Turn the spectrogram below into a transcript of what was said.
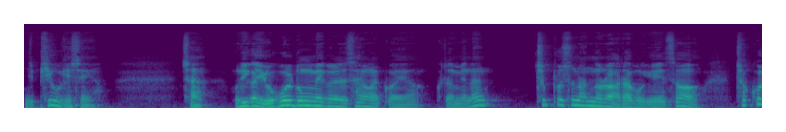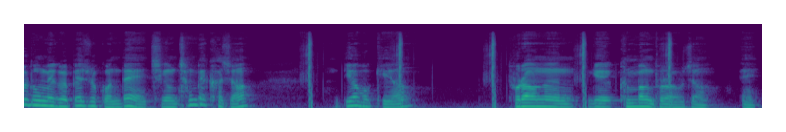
이제 피고 계세요. 자, 우리가 요골동맥을 사용할 거예요. 그러면은 축부순환로를 알아보기 위해서 척골동맥을 빼줄 건데 지금 창백하죠? 띄워볼게요. 돌아오는 게 금방 돌아오죠? 네,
